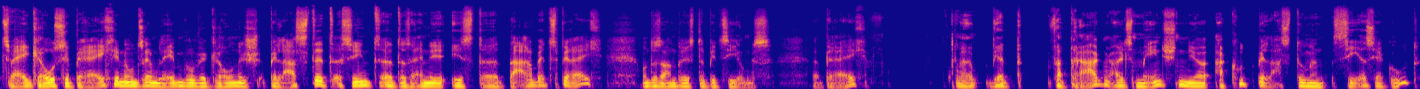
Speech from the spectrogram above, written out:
zwei große Bereiche in unserem Leben, wo wir chronisch belastet sind. Das eine ist der Arbeitsbereich und das andere ist der Beziehungsbereich. Wird vertragen als Menschen ja Akutbelastungen sehr, sehr gut.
